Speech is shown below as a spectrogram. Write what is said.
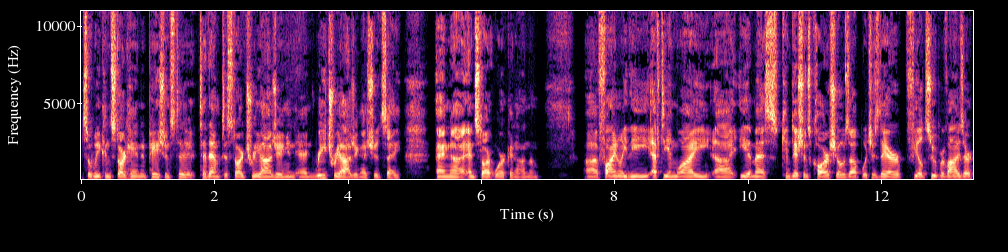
So we can start handing patients to to them to start triaging and, and re-triaging, I should say, and uh, and start working on them. Uh, finally, the FDNY uh, EMS conditions car shows up, which is their field supervisor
